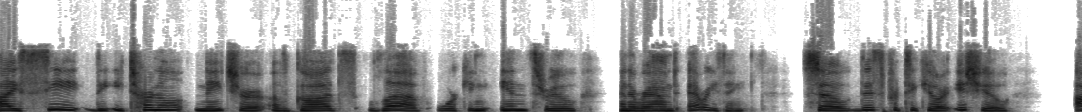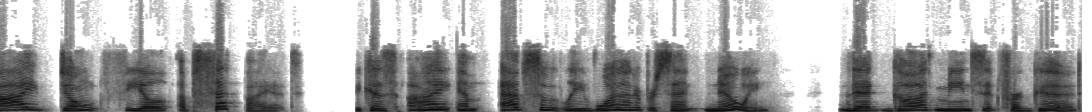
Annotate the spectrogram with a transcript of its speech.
I see the eternal nature of God's love working in, through, and around everything. So, this particular issue, I don't feel upset by it because I am absolutely 100% knowing that God means it for good,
